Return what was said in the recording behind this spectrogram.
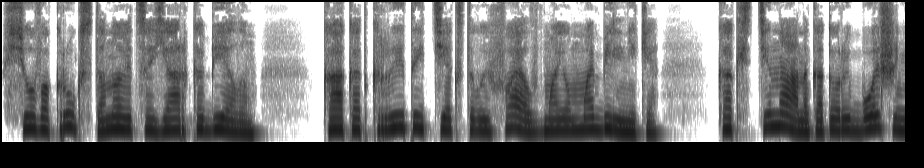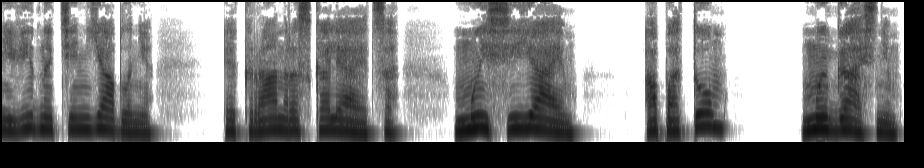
Все вокруг становится ярко-белым — как открытый текстовый файл в моем мобильнике, как стена, на которой больше не видно тень яблони. Экран раскаляется. мы сияем, а потом мы гаснем.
